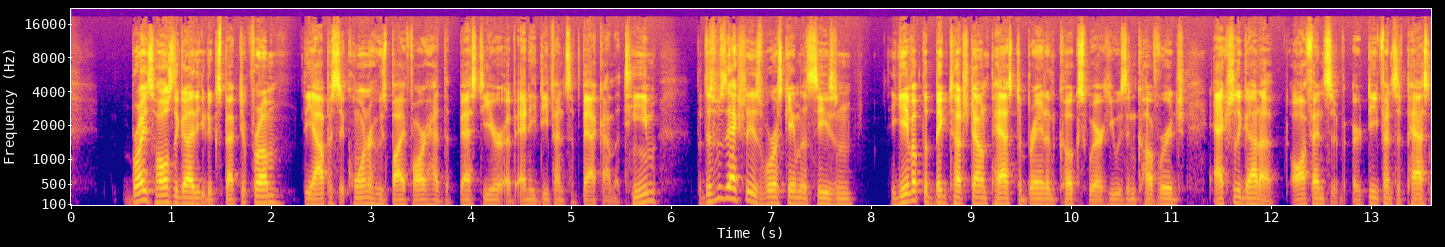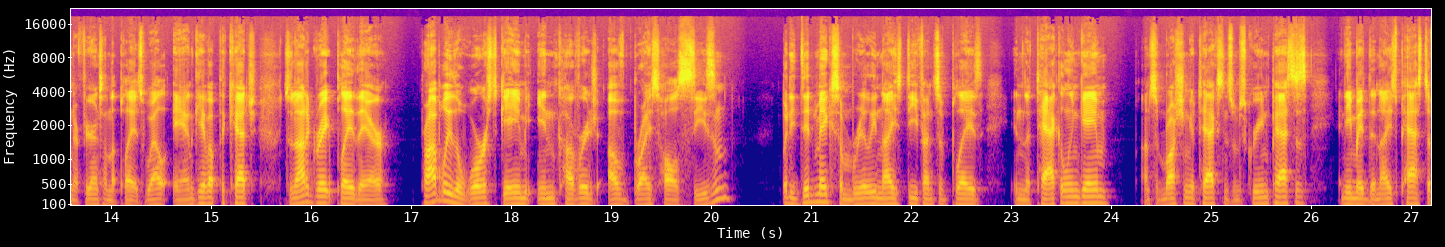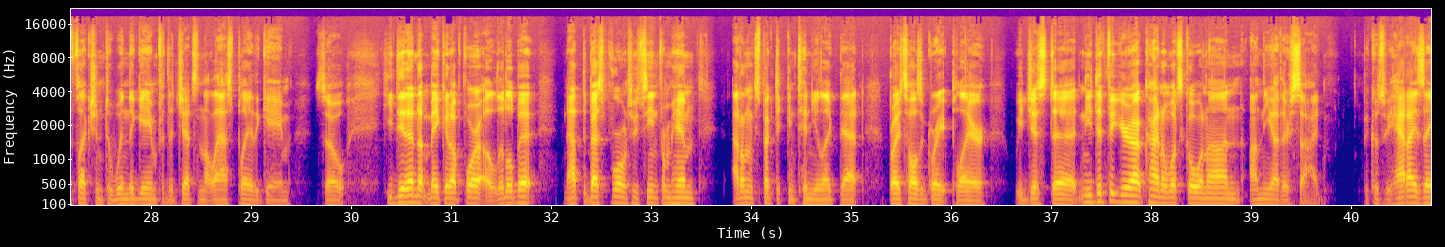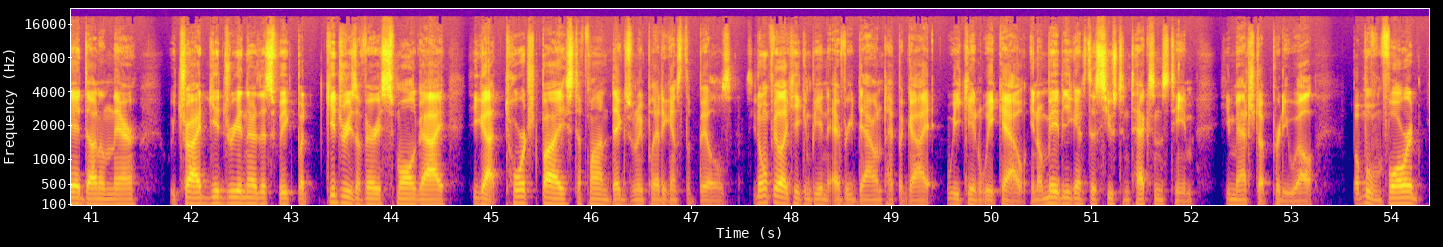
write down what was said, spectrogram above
Bryce Hall's the guy that you'd expect it from, the opposite corner, who's by far had the best year of any defensive back on the team. But this was actually his worst game of the season. He gave up the big touchdown pass to Brandin Cooks where he was in coverage, actually got a offensive or defensive pass interference on the play as well, and gave up the catch. So not a great play there. Probably the worst game in coverage of Bryce Hall's season. But he did make some really nice defensive plays in the tackling game on some rushing attacks and some screen passes, and he made the nice pass deflection to win the game for the Jets in the last play of the game. So he did end up making up for it a little bit. Not the best performance we've seen from him. I don't expect to continue like that. Bryce Hall's a great player. We just uh, need to figure out kind of what's going on on the other side because we had Isaiah Dunn in there. We tried Guidry in there this week, but Guidry's a very small guy. He got torched by Stefon Diggs when we played against the Bills. So you don't feel like he can be an every down type of guy week in, week out. You know, maybe against this Houston Texans team, he matched up pretty well. But moving forward,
